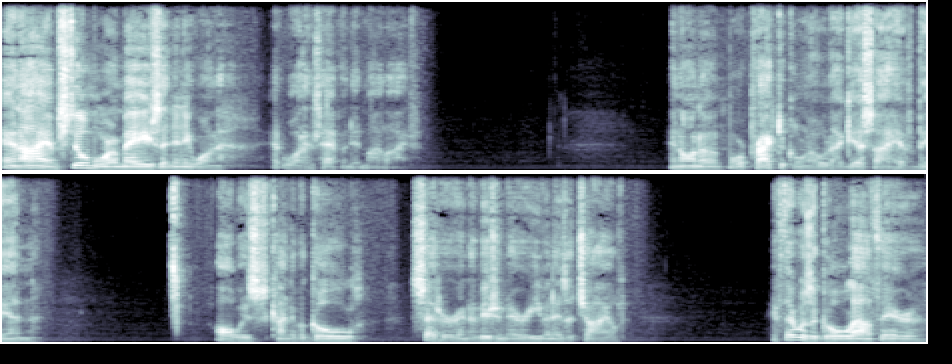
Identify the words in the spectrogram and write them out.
And I am still more amazed than anyone at what has happened in my life. And on a more practical note, I guess I have been always kind of a goal setter and a visionary, even as a child. If there was a goal out there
